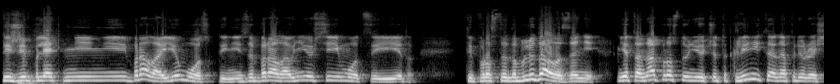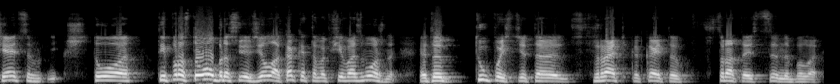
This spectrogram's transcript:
Ты же, блядь, не, не брала ее мозг, ты не забрала у нее все эмоции и это. Ты просто наблюдала за ней. Нет, она просто у нее что-то клинит, и она превращается в... Что? Ты просто образ ее взяла. Как это вообще возможно? Это тупость, это срать какая-то сратая сцена была.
